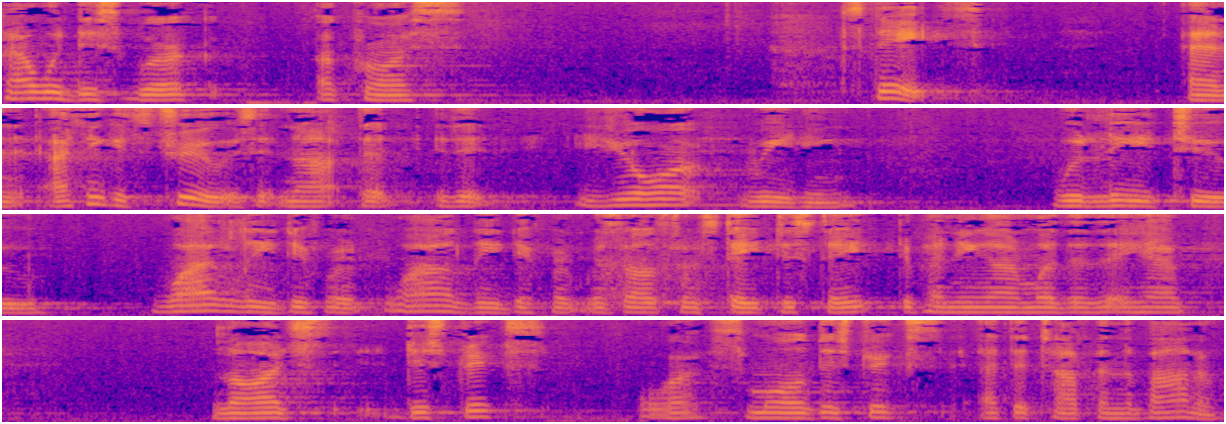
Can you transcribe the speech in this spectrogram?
how would this work across states? And I think it's true, is it not, that, that your reading would lead to wildly different, wildly different results from state to state, depending on whether they have large districts or small districts at the top and the bottom.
